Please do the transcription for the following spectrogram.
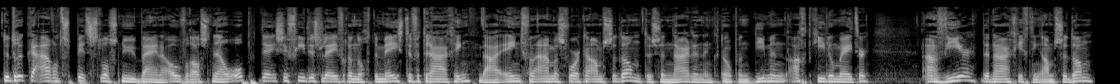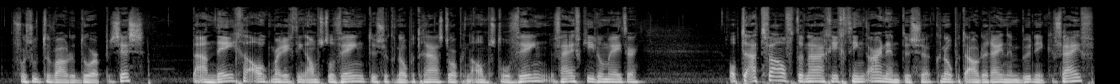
De drukke avondspits lost nu bijna overal snel op. Deze files leveren nog de meeste vertraging. De A1 van Amersfoort naar Amsterdam tussen Naarden en Knopen Diemen 8 kilometer... A4, daarna richting Amsterdam, voor Dorp 6. De A9, Alkmaar richting Amstelveen, tussen Knoop het Raasdorp en Amstelveen, 5 kilometer. Op de A12, daarna richting Arnhem, tussen Knoop het Oude Rijn en Bunnik, 5.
